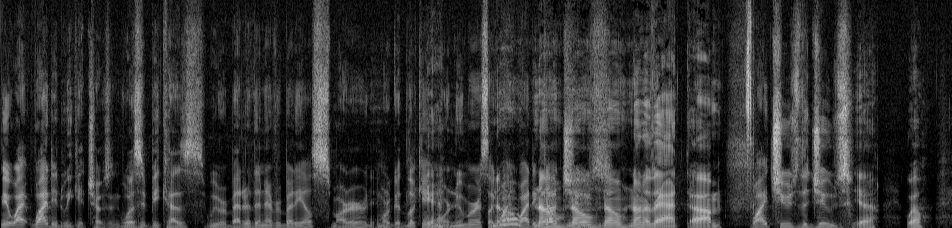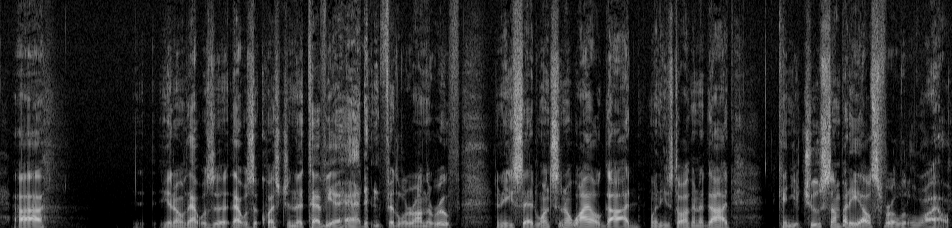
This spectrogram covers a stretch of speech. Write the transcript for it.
Yeah, why why did we get chosen? Was it because we were better than everybody else, smarter, more good looking, Yeah. more numerous? Like no, why why did no, God choose? no, no, none of that. Um, Why choose the Jews? Yeah. Well, uh, you know that was a that was a question that Tevye had in Fiddler on the Roof, and he said, "Once in a while, God, when he's talking to God, can you choose somebody else for a little while?"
